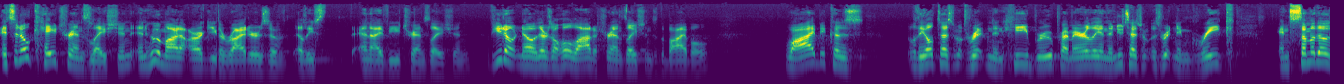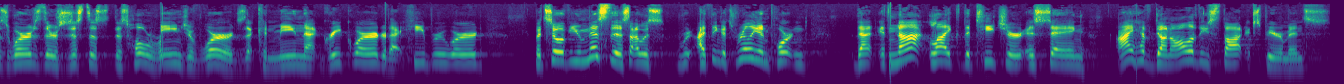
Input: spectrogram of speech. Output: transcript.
it's an okay translation, and who am I to argue the writers of at least the NIV translation? If you don't know, there's a whole lot of translations of the Bible. Why? Because well, the Old Testament was written in Hebrew primarily, and the New Testament was written in Greek. And some of those words, there's just this, this whole range of words that can mean that Greek word or that Hebrew word. But so if you miss this, I, was, I think it's really important that it's not like the teacher is saying, I have done all of these thought experiments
